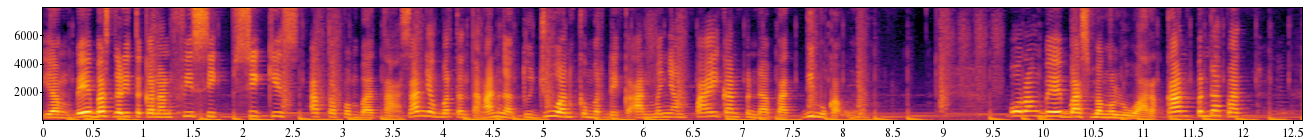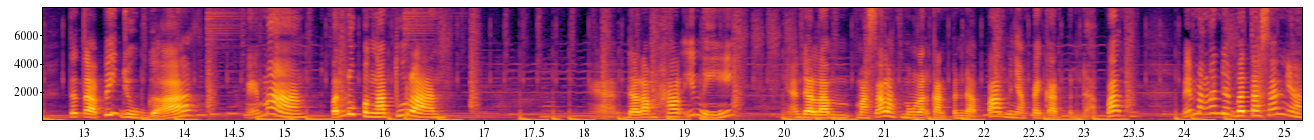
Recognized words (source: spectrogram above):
yang bebas dari tekanan fisik, psikis, atau pembatasan yang bertentangan dengan tujuan kemerdekaan menyampaikan pendapat di muka umum. Orang bebas mengeluarkan pendapat, tetapi juga memang perlu pengaturan. Ya, dalam hal ini, ya, dalam masalah mengeluarkan pendapat, menyampaikan pendapat, memang ada batasannya.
